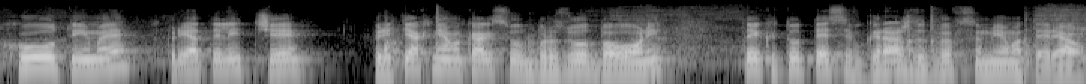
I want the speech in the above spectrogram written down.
хубавото им е, приятели, че при тях няма как да се образуват балони, тъй като те се вграждат в самия материал.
